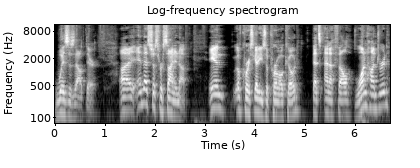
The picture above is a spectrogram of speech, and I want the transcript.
whizzes out there. Uh, and that's just for signing up. And of course, you got to use a promo code. That's NFL 100.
